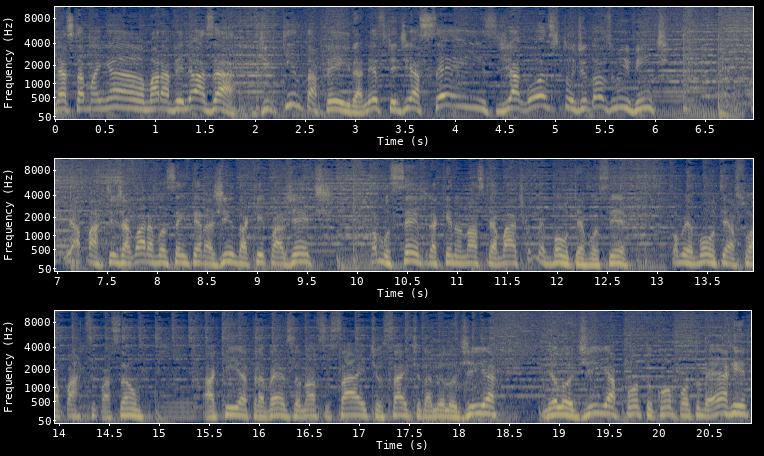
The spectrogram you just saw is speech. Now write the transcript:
nesta manhã maravilhosa de quinta-feira, neste dia 6 de agosto de 2020. E a partir de agora, você interagindo aqui com a gente, como sempre aqui no nosso debate, como é bom ter você, como é bom ter a sua participação aqui através do nosso site, o site da Melodia melodia.com.br,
